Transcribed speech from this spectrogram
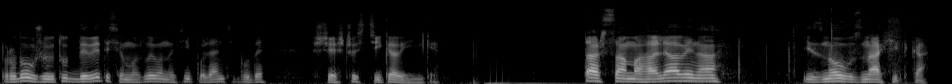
Продовжую тут дивитися, можливо, на цій полянці буде ще щось цікавеньке. Та ж сама галявина і знову знахідка.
